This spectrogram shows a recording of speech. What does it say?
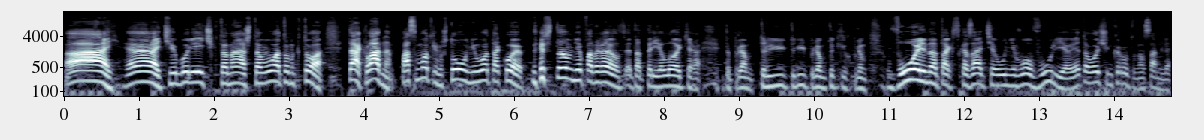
Ай, ай, чебуречек-то наш-то, вот он кто. Так, ладно, посмотрим, что у него такое. что мне понравилось? Это три локера. Это прям три, три, прям таких прям воина, так сказать, у него в улье. Это очень круто, на самом деле.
